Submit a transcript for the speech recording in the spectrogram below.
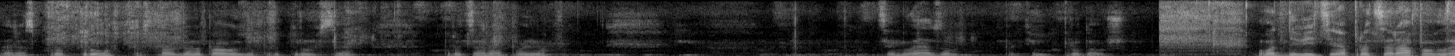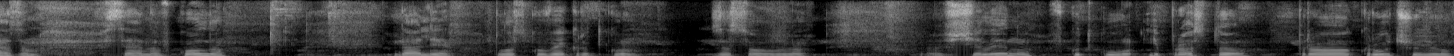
Зараз протру, поставлю на паузу, протру все, процарапаю цим лезом, потім продовжу. От дивіться, я процарапав лезом все навколо. Далі плоску викрутку засовую в щілину в кутку і просто прокручую.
